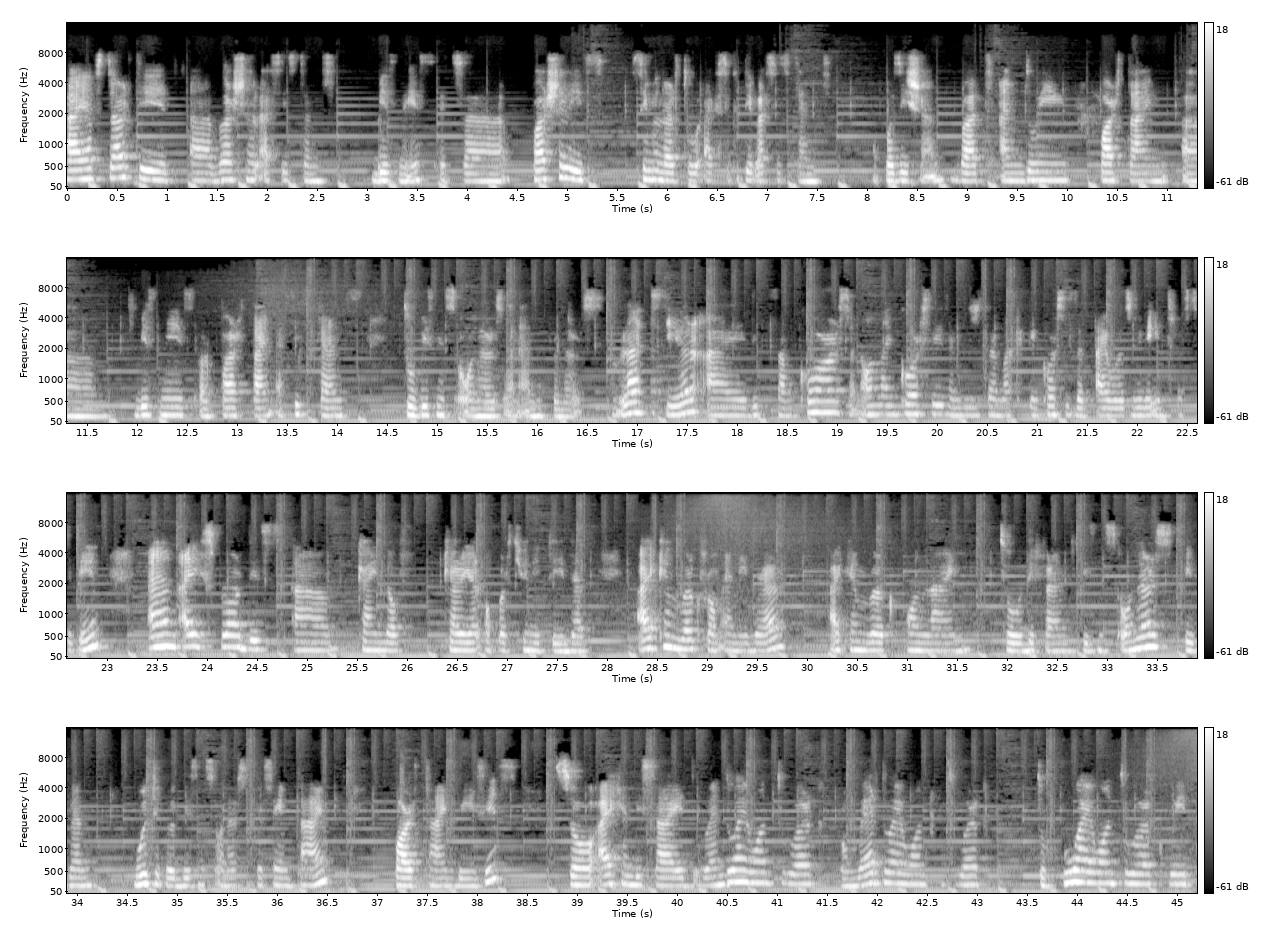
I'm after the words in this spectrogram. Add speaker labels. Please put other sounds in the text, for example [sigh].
Speaker 1: I have started a virtual assistant business. It's a partially it's similar to executive assistant position, but I'm doing part-time um, business or part-time assistance to business owners and entrepreneurs. Last year, I did some course and online courses and digital marketing courses that I was really interested in, and I explored this um, kind of career opportunity that I can work from anywhere. I can work online to different business owners, even multiple business owners at the same time, part-time basis. So I can decide when do I want to work, from where do I want to work, to who I want to work with.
